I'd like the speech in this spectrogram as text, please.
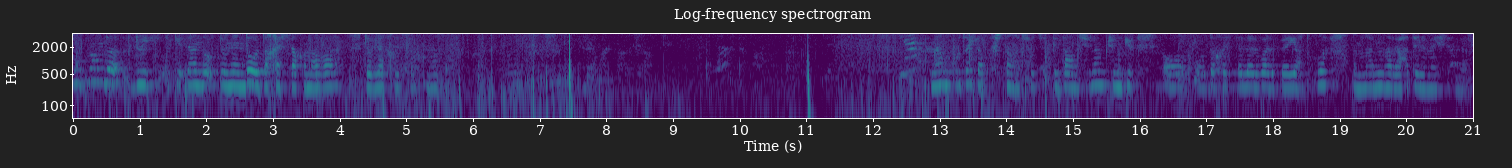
Buradan da düz gedəndə, dönəndə orada xəstəxana var. Dövlət xəstəxanası. Mən burada yavaş danışacağam, danışıram çünki o, orada xəstələr var və yatıqlar. Onları narahat eləmək istəmirəm.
